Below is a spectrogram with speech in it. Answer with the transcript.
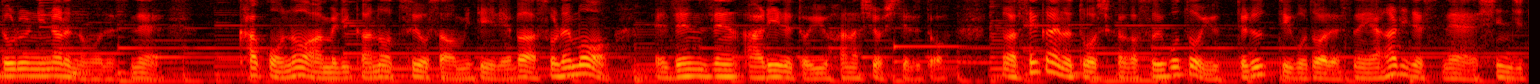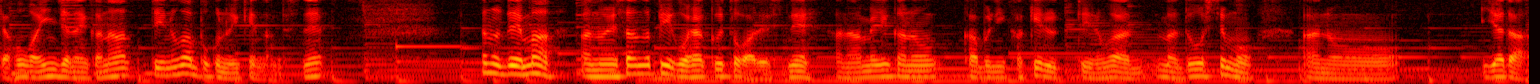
ドルになるのもですね過去のアメリカの強さを見ていればそれも全然あり得るという話をしているとだから世界の投資家がそういうことを言ってるっていうことはですねやはりですね信じた方がいいんじゃないかなっていうのが僕の意見なんですね。なので、まあ、あの S&P500 とかですねあのアメリカの株にかけるっていうのが、まあ、どうしてもあの嫌だ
